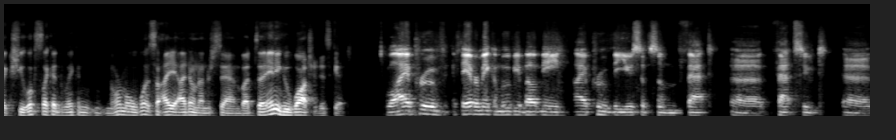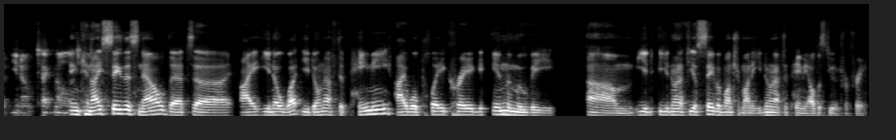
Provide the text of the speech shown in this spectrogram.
like she looks like a like a normal was i i don't understand but uh, anywho watch it it's good Well, I approve if they ever make a movie about me, I approve the use of some fat uh fat suit uh you know technology. and can i say this now that uh i you know what? You don't have to pay me. I will play craig in the movie. Um you, you don't have you'll save a bunch of money. You don't have to pay me. I'll just do it for free.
